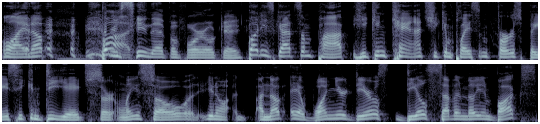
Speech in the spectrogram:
lineup. We've seen that before. Okay. but he's got some pop. He can catch. He can play some first base. He can DH certainly. So you know, another a one year deal, deal seven million bucks.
